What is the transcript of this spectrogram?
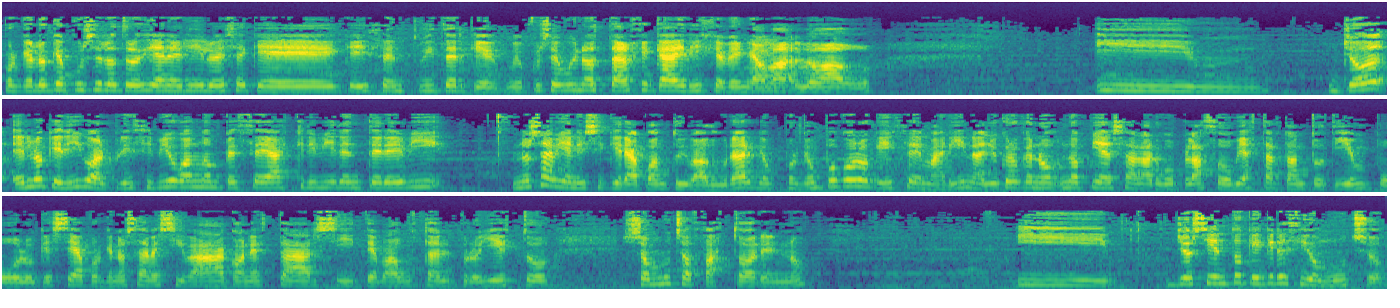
porque es lo que puse el otro día en el hilo ese que, que hice en Twitter, que me puse muy nostálgica y dije, venga, va, lo hago. Y yo, es lo que digo, al principio cuando empecé a escribir en Terebi, no sabía ni siquiera cuánto iba a durar, que- porque un poco lo que dice Marina, yo creo que no, no piensa a largo plazo, voy a estar tanto tiempo o lo que sea, porque no sabes si va a conectar, si te va a gustar el proyecto, son muchos factores, ¿no? Y yo siento que he crecido mucho,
